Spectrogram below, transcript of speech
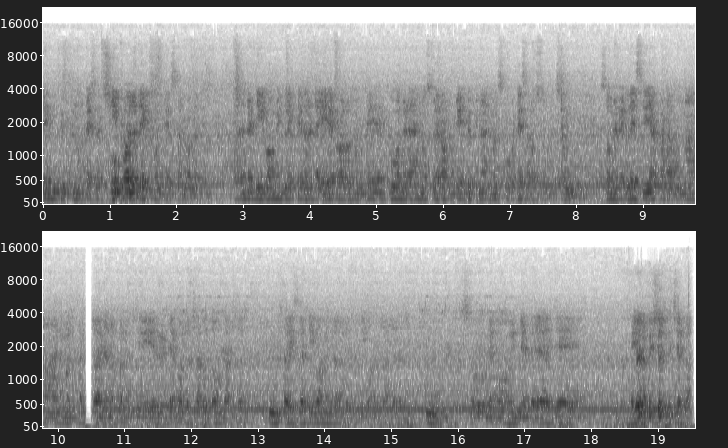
టెన్ ఫిఫ్టీన్ ఉంటాయి సార్. చీప్ క్వాలిటీ ఎక్కువ ఉంటాయి సార్ వాళ్ళకి అదంటే డీవామింగ్ లైక్ ఏదైనా డైరియా ప్రాబ్లం ఉంటే టూ హండ్రెడ్ యానిమల్స్లో అరౌండ్ టెన్ ఫిఫ్టీన్ యానిమల్స్ ఒకటేసారి వస్తుంది సార్. సో మేము వెళ్ళేసి అక్కడ ఉన్న యానిమల్స్ అయినప్పటి నుంచి ఎవ్రీ టైం వాళ్ళు చదువుతూ ఉంటారు సార్. సార్ ఈసారి డీవామింగ్ రాలేదు డీవామింగ్ రాలేదని సో మేము ఇండియన్ అయితే అఫీషియల్కి చెప్పాను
